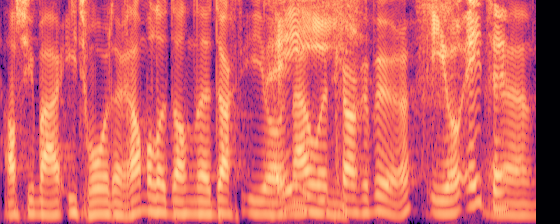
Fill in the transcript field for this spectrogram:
Als hij maar iets hoorde rammelen, dan eh, dacht Hey. nou, het gaat gebeuren. Io eten. Ehm,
